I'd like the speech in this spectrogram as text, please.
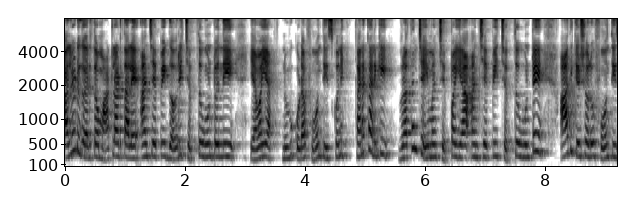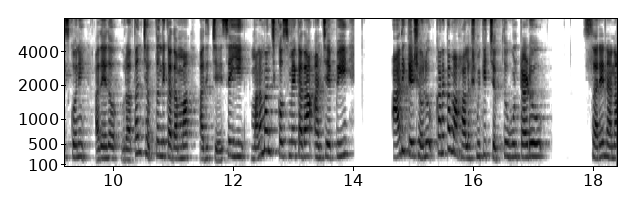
అల్లుడు గారితో మాట్లాడతాలే అని చెప్పి గౌరీ చెప్తూ ఉంటుంది. ఏమయ్యా నువ్వు కూడా ఫోన్ తీసుకొని కనకానికి వ్రతం చేయమని చెప్పయ్యా అని చెప్పి చెప్తూ ఉంటే ఆదికేశవులు ఫోన్ తీసుకొని అదేదో వ్రతం చెప్తుంది కదమ్మా అది చేసేయి మన మంచి కోసమే కదా అని చెప్పి ఆదికేశవులు కనక మహాలక్ష్మికి చెప్తూ ఉంటాడు. సరే నాన్న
